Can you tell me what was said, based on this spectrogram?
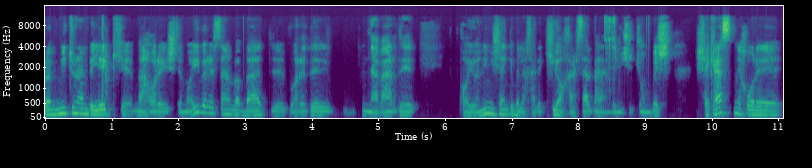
و می‌تونم به یک مهار اجتماعی برسم و بعد وارد نبرد پایانی میشن که بالاخره کی آخر سر برنده میشه. جنبش شکست می‌خوره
